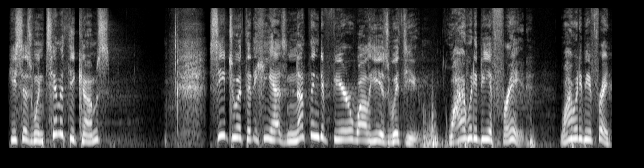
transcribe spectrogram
He says, When Timothy comes, see to it that he has nothing to fear while he is with you. Why would he be afraid? Why would he be afraid?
